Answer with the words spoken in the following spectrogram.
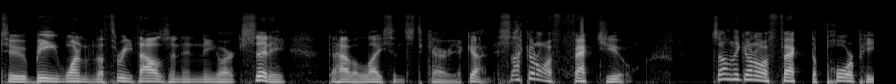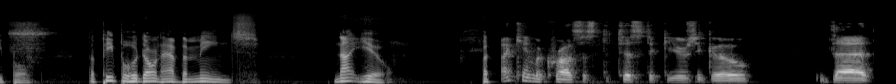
to be one of the 3,000 in New York City to have a license to carry a gun. It's not going to affect you. It's only going to affect the poor people, the people who don't have the means, not you. I came across a statistic years ago that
